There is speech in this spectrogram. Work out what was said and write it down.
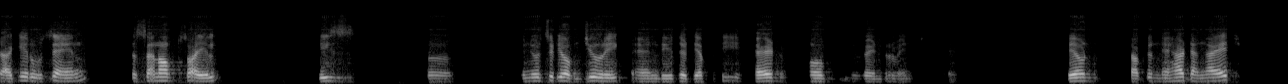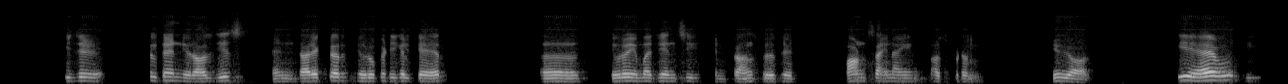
Shakir Hussain, the son of soil. He's uh, University of Zurich and is the deputy head of neurointervention. Have Dr. Neha Dangayach. is a consultant neurologist and Director Neurocritical Care, uh, Neuroemergency and Transfers at Mount Sinai Hospital, New York. We have the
